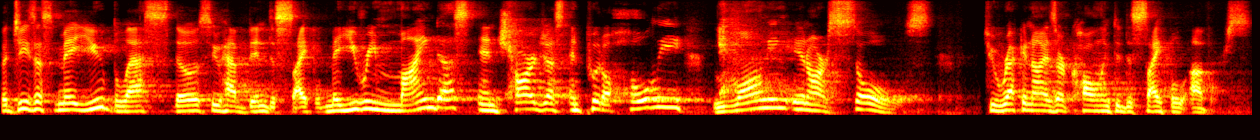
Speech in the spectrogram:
But Jesus, may you bless those who have been discipled. May you remind us and charge us and put a holy longing in our souls to recognize our calling to disciple others.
